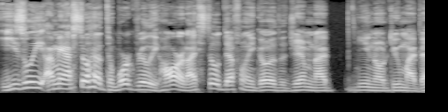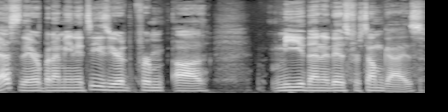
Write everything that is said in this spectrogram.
easily. I mean, I still had to work really hard. I still definitely go to the gym and I, you know, do my best there, but I mean, it's easier for uh, me than it is for some guys.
